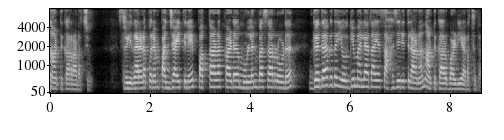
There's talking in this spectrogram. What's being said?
നാട്ടുകാർ അടച്ചു ശ്രീനാരായണപുരം പഞ്ചായത്തിലെ പത്താഴക്കാട് മുള്ളൻ ബസാർ റോഡ് ഗതാഗത യോഗ്യമല്ലാതായ സാഹചര്യത്തിലാണ് നാട്ടുകാർ വഴി വഴിയടച്ചത്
